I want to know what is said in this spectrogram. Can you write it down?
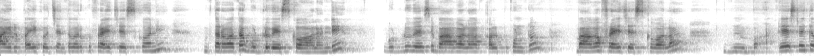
ఆయిల్ పైకి వచ్చేంత వరకు ఫ్రై చేసుకొని తర్వాత గుడ్లు వేసుకోవాలండి. గుడ్లు వేసి బాగా అలా కలుపుకుంటూ బాగా ఫ్రై చేసుకోవాలా? టేస్ట్ అయితే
